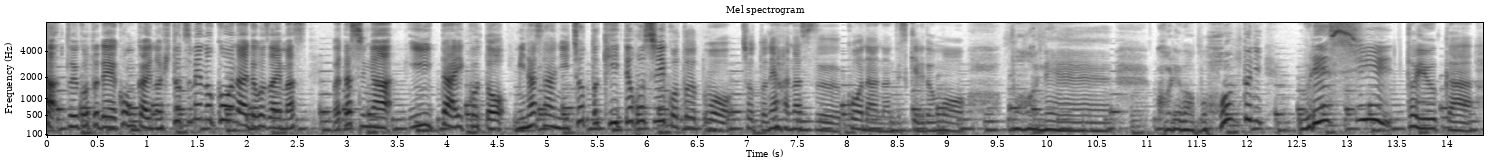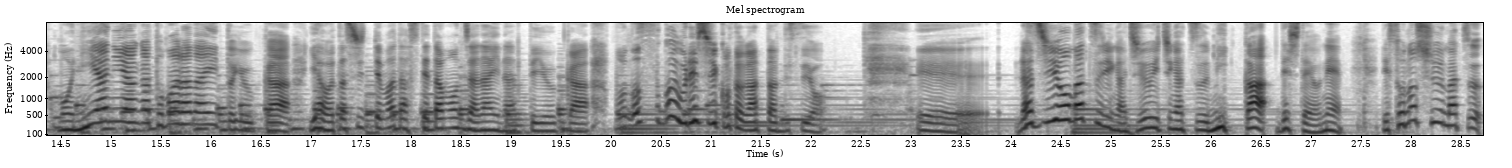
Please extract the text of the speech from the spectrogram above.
さあということで今回の一つ目のコーナーでございます私が言いたいこと皆さんにちょっと聞いてほしいことをちょっとね話すコーナーなんですけれどももうねこれはもう本当に嬉しいというかもうニヤニヤが止まらないというかいや私ってまだ捨てたもんじゃないなっていうかものすごい嬉しいことがあったんですよ。えーラジオ祭りが11月3日でしたよね。でその週末、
